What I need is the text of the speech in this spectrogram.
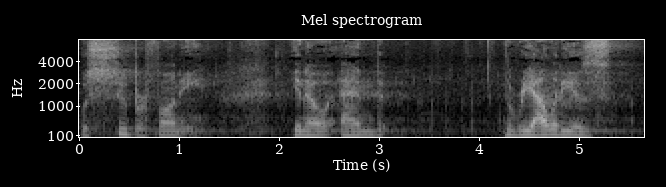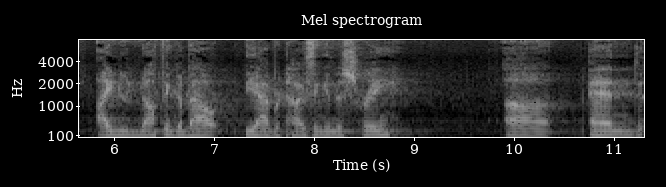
was super funny, you know, and the reality is I knew nothing about the advertising industry. Uh, and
